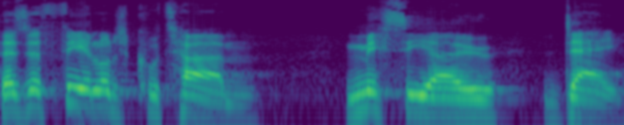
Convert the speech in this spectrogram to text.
There's a theological term, missio dei.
